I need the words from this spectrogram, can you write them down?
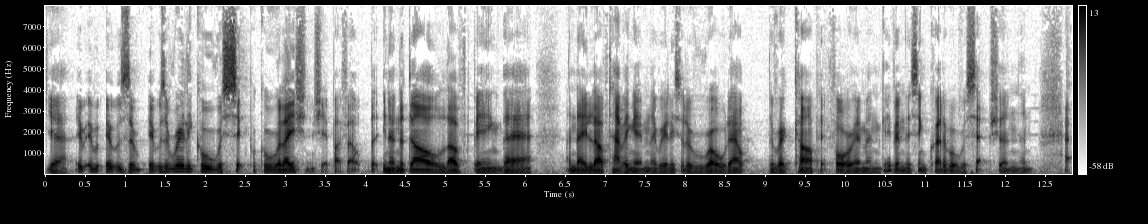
yeah, it, it, it, was a it was a really cool reciprocal relationship. I felt that you know Nadal loved being there, and they loved having him. They really sort of rolled out the red carpet for him and gave him this incredible reception. And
